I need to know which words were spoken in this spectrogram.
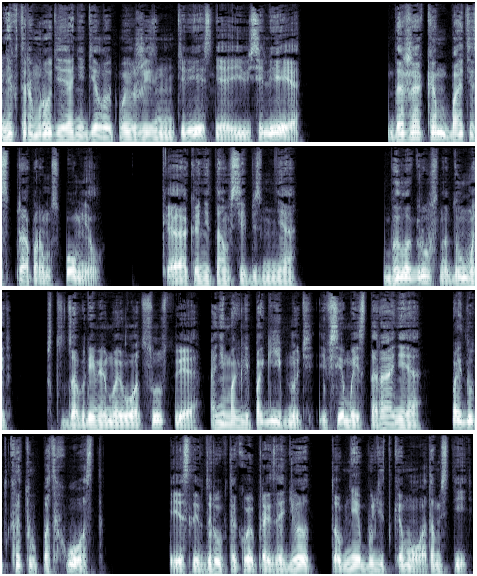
В некотором роде они делают мою жизнь интереснее и веселее. Даже о комбате с прапором вспомнил. Как они там все без меня? Было грустно думать, что за время моего отсутствия они могли погибнуть, и все мои старания пойдут коту под хвост. Если вдруг такое произойдет, то мне будет кому отомстить.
